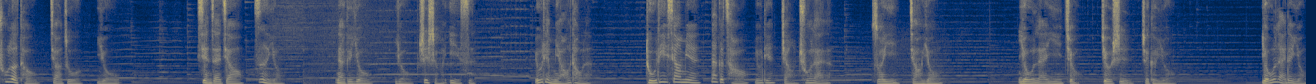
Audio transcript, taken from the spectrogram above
出了头叫做游，现在叫自由。那个游游是什么意思？有点苗头了，土地下面那个草有点长出来了，所以叫游。由来已久，就是这个由。由来的由。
